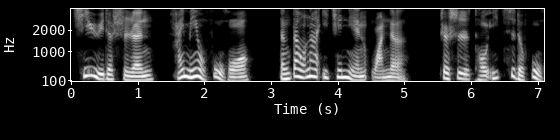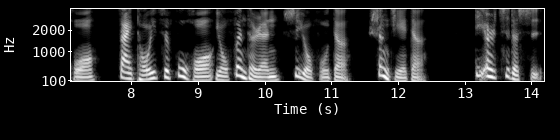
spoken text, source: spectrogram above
其余的死人还没有复活，等到那一千年完了，这是头一次的复活。在头一次复活有份的人是有福的、圣洁的。第二次的死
